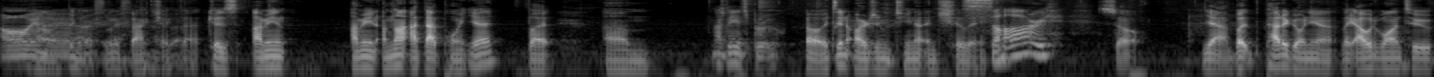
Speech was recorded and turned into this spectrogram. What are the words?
Oh yeah, Oh, yeah, yeah. Let me fact check that. that. Because I mean, I mean, I'm not at that point yet, but um, I think it's Peru. oh, it's in Argentina and Chile. Sorry. So, yeah, but Patagonia, like I would want to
